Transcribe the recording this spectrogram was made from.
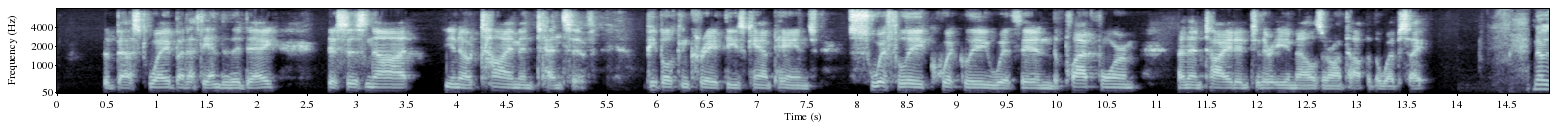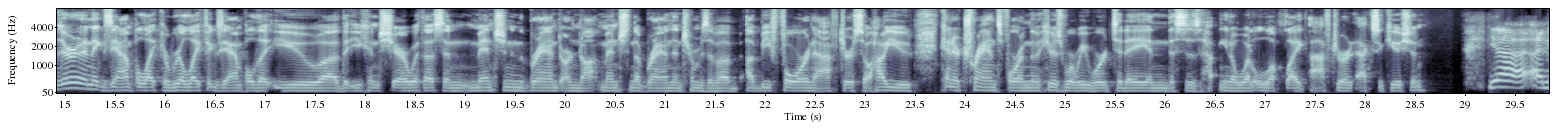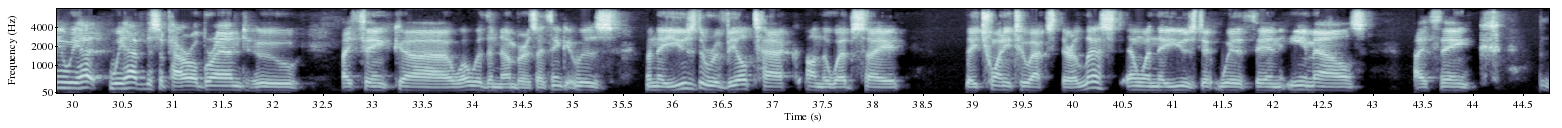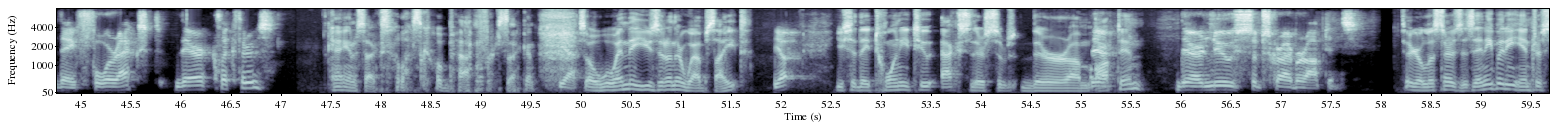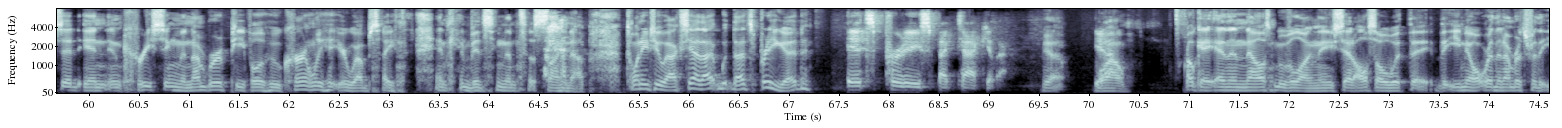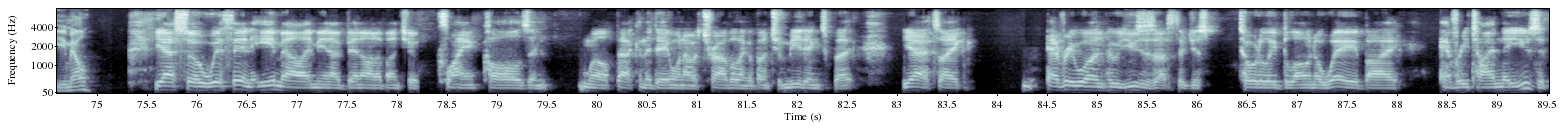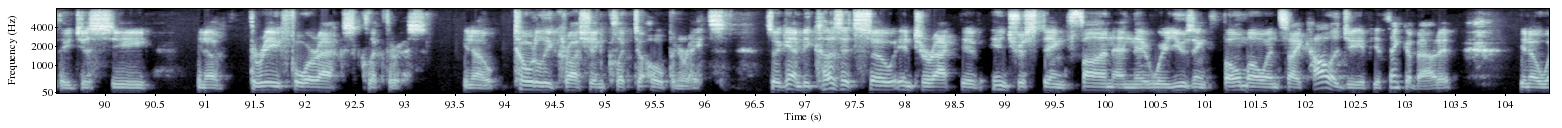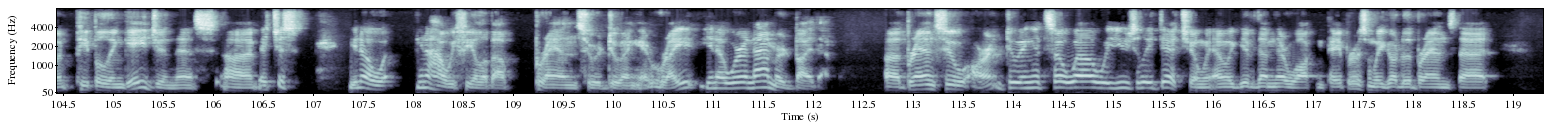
the best way. But at the end of the day this is not you know time intensive. People can create these campaigns swiftly quickly within the platform and then tie it into their emails or on top of the website now, is there an example, like a real life example, that you uh, that you can share with us and mention in the brand or not mention the brand in terms of a, a before and after? So how you kind of transform them. Here's where we were today, and this is you know what it'll look like after an execution. Yeah, I mean we had we have this apparel brand who I think uh, what were the numbers? I think it was when they used the reveal tech on the website, they 22x their list, and when they used it within emails I think they 4xed their click throughs. Hang on a sec. So let's go back for a second. Yeah. So when they use it on their website, yep. You said they 22x their their um, opt in. Their new subscriber opt ins. So, your listeners, is anybody interested in increasing the number of people who currently hit your website and convincing them to sign up? 22x, yeah, that that's pretty good. It's pretty spectacular. Yeah. yeah. Wow. Okay, and then now let's move along. Then you said also with the the email, what were the numbers for the email? Yeah, so within email, I mean, I've been on a bunch of client calls and well, back in the day when I was traveling, a bunch of meetings. But yeah, it's like everyone who uses us, they're just totally blown away by every time they use it. They just see, you know, three, four x click throughs. You know, totally crushing click to open rates. So again, because it's so interactive, interesting, fun, and they, we're using FOMO and psychology, if you think about it, you know, when people engage in this, uh, it just, you know, you know how we feel about brands who are doing it right. You know, we're enamored by them. Uh, brands who aren't doing it so well, we usually ditch and we, and we give them their walking papers, and we go to the brands that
